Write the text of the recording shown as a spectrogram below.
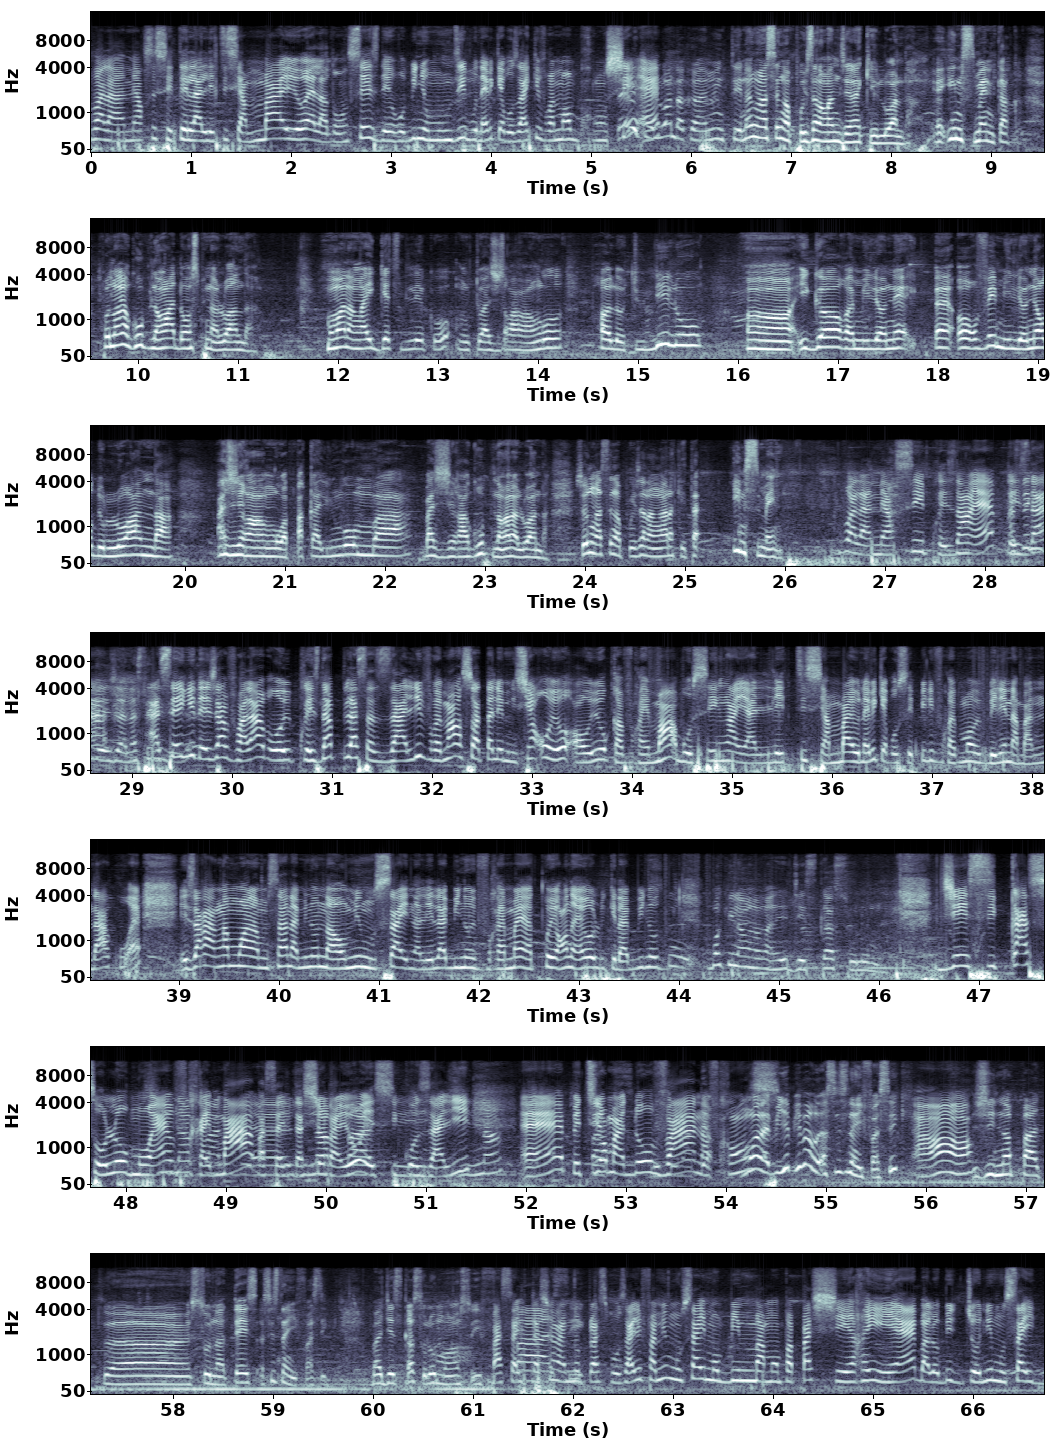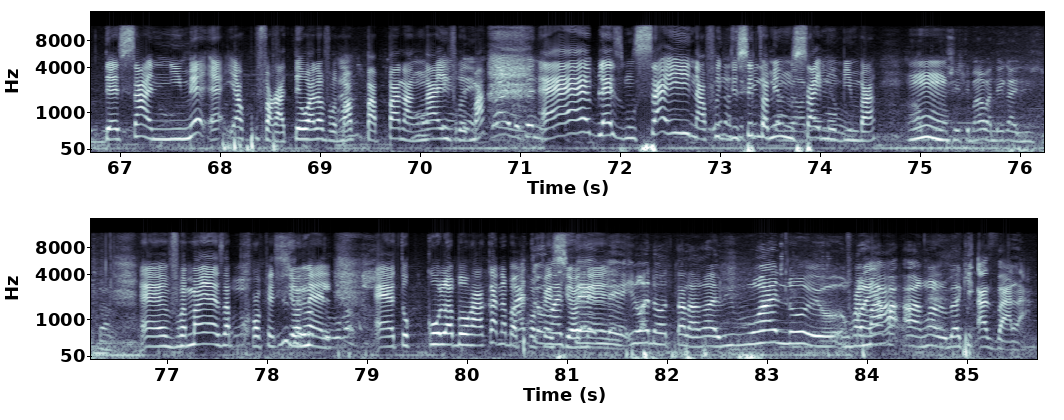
Voilà, merci, c'etait la Laetitia Mbayo, elle la danseuse de Robinho Mundibu, nabi ke bozalaki vraiment branché hein. Luanda kala mingi te, nanga senga poison nanga nzela ke Luanda. Et eh, une semaine kaka. Pendant la groupe nanga danse pina Luanda. Maman nanga Get Dileko, mtu ajora ngo, Paulo Tudilu, uh, Igor millionnaire, uh, Orve millionnaire de Luanda. Ba gera yango ba paka lingomba ba gera groupe na nga na Luanda soki nga senga president na nga na kita une semaine. Voilà, merci président. Hein, président asengi déjà voilà président place azali vraiment soit à l'émission oyo oyoka vraiment bosenga ya Laetitia Mbayo na bike bosepili vraiment ebele na bandaku hein. Ezaka nga mwana musana bino Naomi Musai na lela bino vraiment ya trop on ayo lukela bino Bwaki na nga kaka Jessica Solomo. Jessica Solomo hein vraiment ba salutations na yo esika ozali hein petit homme adova na France. Mwana biye biye assiste na Ifasek. Ah. Gina Pat euh, Sonates assiste na Ifasek. Ba Jessica Solomo na so Ba salutations na bino place pour ozali famille Musai mobimba mon papa chéri hein balobi Johnny Musai Dessin anime eh ya kufaka te wana vraiment papa na ngai vraiment eh Blaise Musai na Afrique du Sud famille Musai mobimba mm. eh, vraiment ya eza professionnel eh, to collaboraka na ba professionnel yo wana otalanga bi mwana oyo vraiment anga lobaki azala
